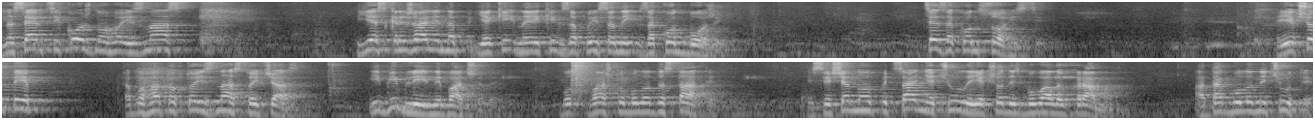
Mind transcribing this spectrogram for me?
На серці кожного із нас є скрижалі, на яких записаний закон Божий. Це закон совісті. Якщо ти, а багато хто із нас в той час, і Біблії не бачили, важко було достати. І священного писання чули, якщо десь бували в храмах, а так було не чути.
